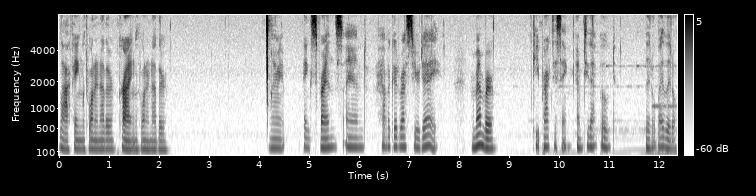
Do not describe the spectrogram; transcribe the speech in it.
laughing with one another, crying with one another. All right. Thanks, friends, and have a good rest of your day. Remember, keep practicing. Empty that boat little by little.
